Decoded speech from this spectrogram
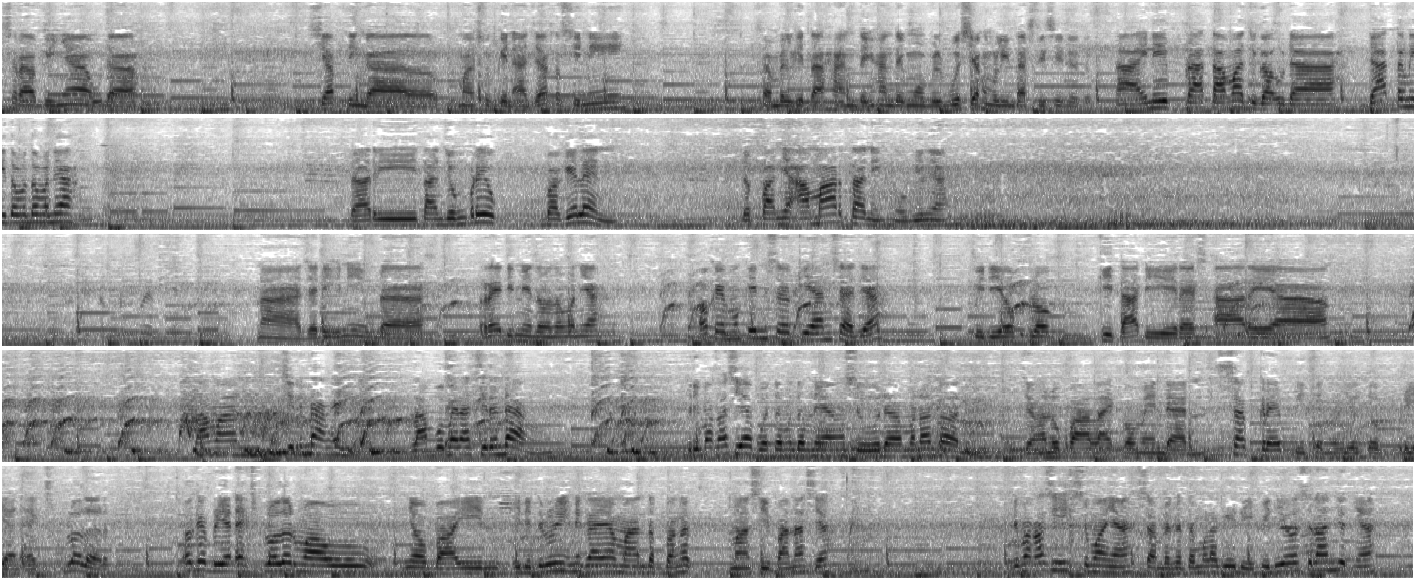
serabinya udah siap tinggal masukin aja ke sini sambil kita hunting-hunting mobil bus yang melintas di situ tuh. Nah, ini Pratama juga udah datang nih teman-teman ya dari Tanjung Priuk, Bagelen. Depannya Amarta nih mobilnya. Nah, jadi ini udah ready nih teman-teman ya. Oke, mungkin sekian saja video vlog kita di rest area Taman Cirendang, eh, lampu merah Cirendang. Terima kasih ya buat teman-teman yang sudah menonton. Jangan lupa like, komen, dan subscribe di channel YouTube Brian Explorer. Oke, Brian Explorer mau nyobain ini dulu nih, ini kayaknya mantep banget, masih panas ya. Terima kasih semuanya, sampai ketemu lagi di video selanjutnya.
